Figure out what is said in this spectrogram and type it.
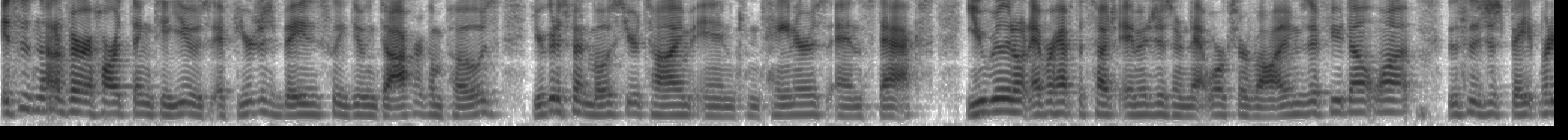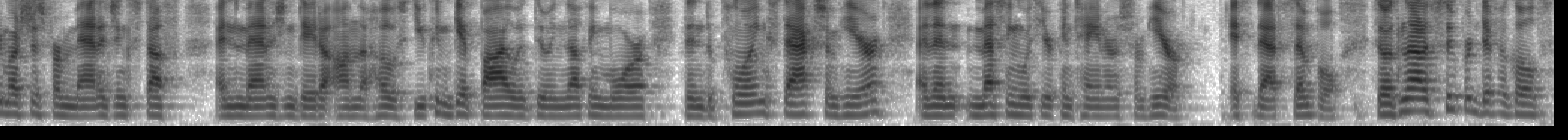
this is not a very hard thing to use. If you're just basically doing Docker Compose, you're going to spend most of your time in containers and stacks. You really don't ever have to touch images or networks or volumes if you don't want. This is just pretty much just for managing stuff and managing data on the host. You can get by with doing nothing more than deploying stacks from here and then messing with your containers from here. It's that simple. So it's not a super difficult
